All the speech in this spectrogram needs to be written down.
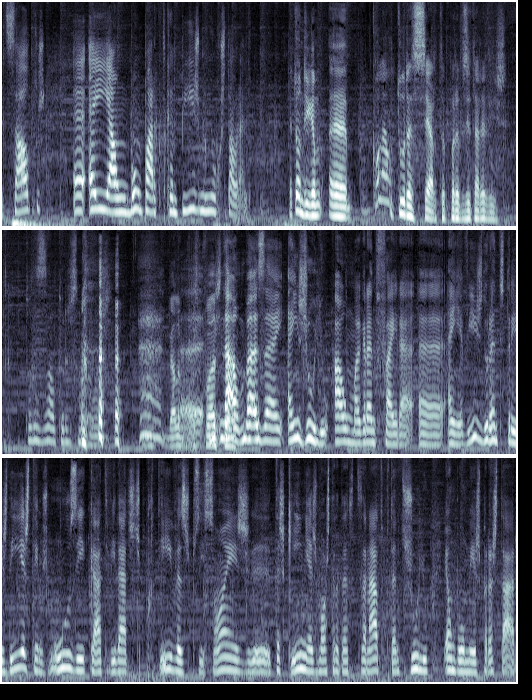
de saltos. Uh, aí há um bom parque de campismo e um restaurante. Então diga-me, eh, qual é a altura certa para visitar a Viz? Todas as alturas são boas. Bela resposta. Não, mas em, em julho há uma grande feira eh, em Avis. Durante três dias temos música, atividades desportivas, exposições, eh, tasquinhas, mostra de artesanato. Portanto, julho é um bom mês para estar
